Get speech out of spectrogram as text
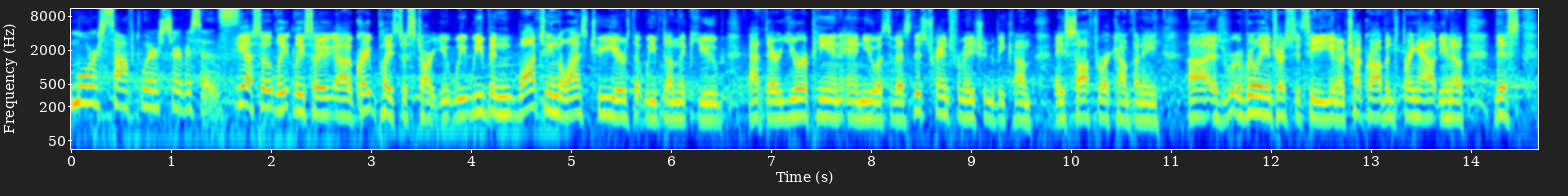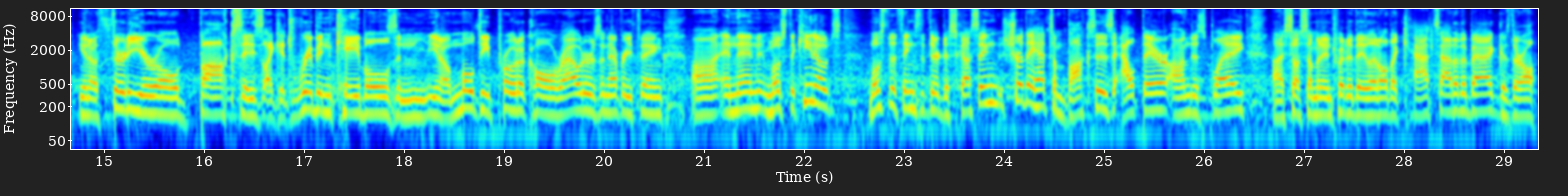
more software services? Yeah, so Lisa, uh, great place to start. You, we, we've been watching the last two years that we've done theCUBE at their European and US events, this transformation to become a software company. Uh, it was really interesting to see you know, Chuck Robbins bring out you know, this you know, 30-year-old box, it's like it's ribbon cables and you know, multi-protocol routers and everything. Uh, and then most of the keynotes, most of the things that they're discussing, sure they had some boxes out there on display. I saw someone on Twitter, they let all the cats out of the bag because they're all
